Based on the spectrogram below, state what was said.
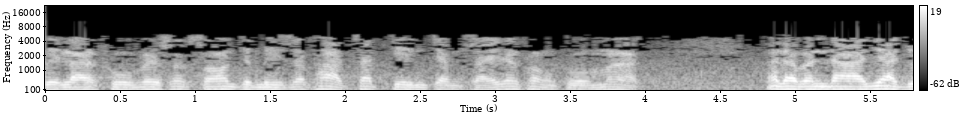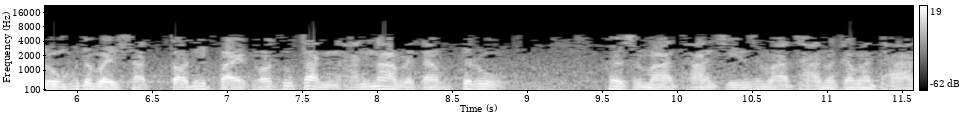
เวลาครูไปซักซ้อนจะมีสภาพชัดเจนแจ่มใสและคล่องตัวมากอาบรรดาญาติโยมพุทธบริษัทตอนนี้ไปขอทุกท่านหันหน้าไปทางพุทธรูปเพื่อสมาทานศีลสมาทานกรรมฐาน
